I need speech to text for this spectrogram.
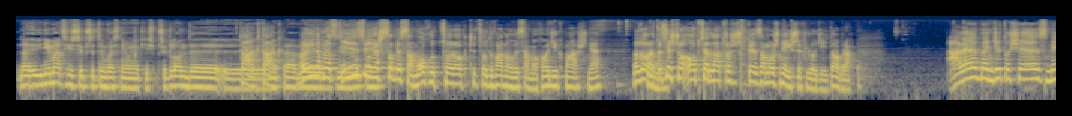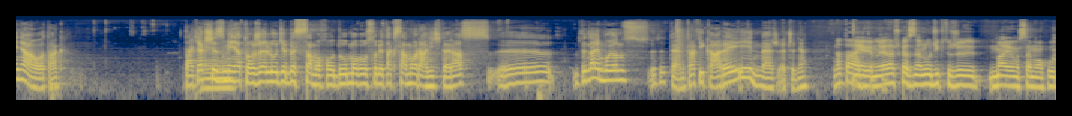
No i nie martwisz się przy tym właśnie o jakieś przeglądy, yy, Tak, tak. naprawy, No i na przykład i zmieniasz sobie samochód co rok czy co dwa nowy samochodzik masz, nie? No dobra, to jest jeszcze opcja dla troszeczkę zamożniejszych ludzi, dobra. Ale będzie to się zmieniało, tak? Tak jak się zmienia to, że ludzie bez samochodu mogą sobie tak samo radzić teraz, yy, wynajmując ten, trafikary i inne rzeczy, nie? No tak. Nie wiem, no ja na przykład znam ludzi, którzy mają samochód,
